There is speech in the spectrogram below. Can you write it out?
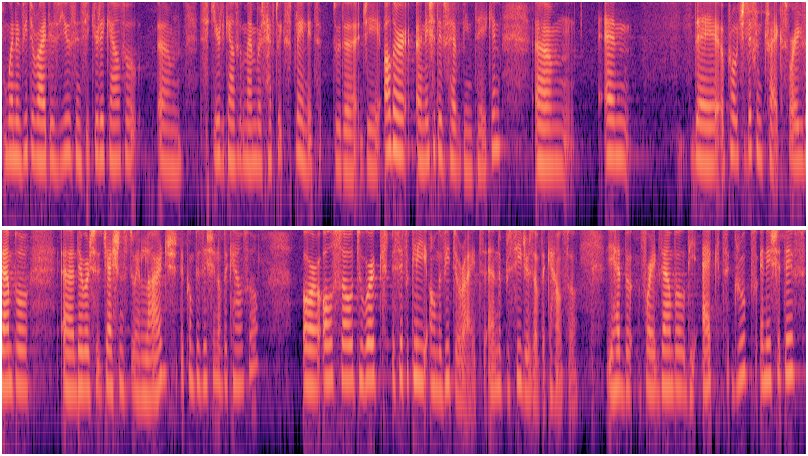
when a veto right is used in Security Council, um, the Security Council members have to explain it to the GA. Other initiatives have been taken, um, and they approach different tracks. For example, uh, there were suggestions to enlarge the composition of the council, or also to work specifically on the veto right and the procedures of the council. You had, for example, the ACT group initiative.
